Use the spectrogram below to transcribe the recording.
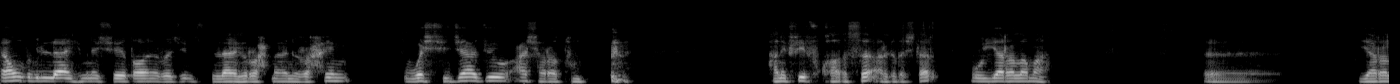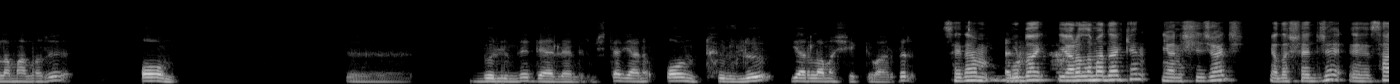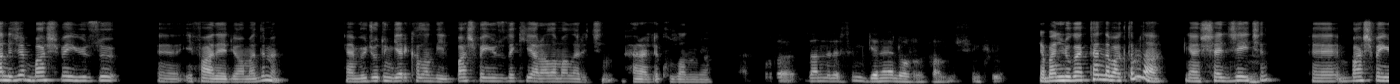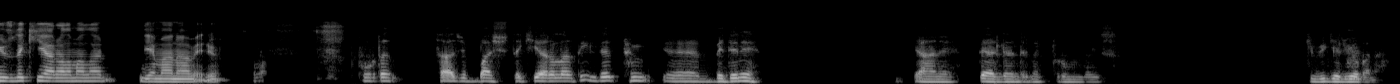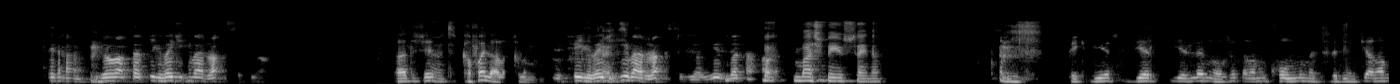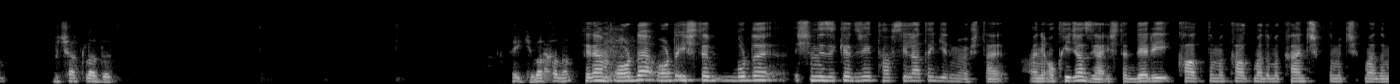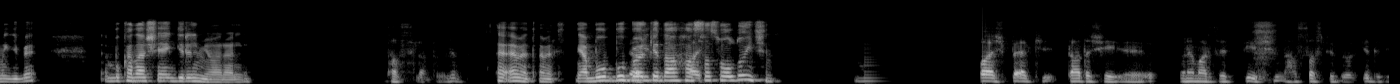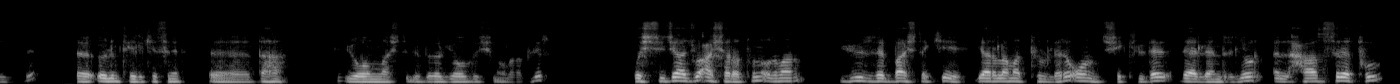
Euzu billahi mineşşeytanirracim. Bismillahirrahmanirrahim. Ve şicacu aşaratun. Hanefi fukahası arkadaşlar bu yaralama e, yaralamaları 10 e, bölümde değerlendirmişler. Yani 10 türlü yaralama şekli vardır. Sedam Evet. burada yaralama derken yani şicac ya da şecce e, sadece baş ve yüzü e, ifade ediyor ama değil mi? Yani vücudun geri kalanı değil, baş ve yüzdeki yaralamalar için herhalde kullanılıyor. Burada zannedersem genel olarak almış çünkü Ya ben lügatten de baktım da yani şecce Hı. için e, baş ve yüzdeki yaralamalar diye mana veriyor. burada sadece baştaki yaralar değil de tüm e, bedeni yani değerlendirmek durumundayız gibi geliyor bana. Fil vecihi ve ra'sı diyor. Sadece Evet. kafayla alakalı mı? Evet. ve ra'sı diyor. Yüz ve kafa. Ba- baş ve yüz Sedam. Peki diğer diğer yerler ne olacak? Adamın kolunu mesela diyelim ki adam bıçakladı. Peki bakalım. Sedam orada orada işte burada şimdi zikredecek tafsilata girmiyor işte. Hani okuyacağız ya işte deri kalktı mı kalkmadı mı kan çıktı mı çıkmadı mı gibi. Bu kadar şeye girilmiyor herhalde. Tafsilat öyle mi? E, evet evet. Ya bu bu Biraz bölge daha hassas olduğu için. Baş belki daha da şey e, önem arz ettiği için hassas bir bölge dediğim gibi. E, ölüm tehlikesinin e, daha yoğunlaştığı bir bölge olduğu için olabilir. Ve şicacu aşaratun o zaman yüz ve baştaki yaralama türleri 10 şekilde değerlendiriliyor. El hasiretu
